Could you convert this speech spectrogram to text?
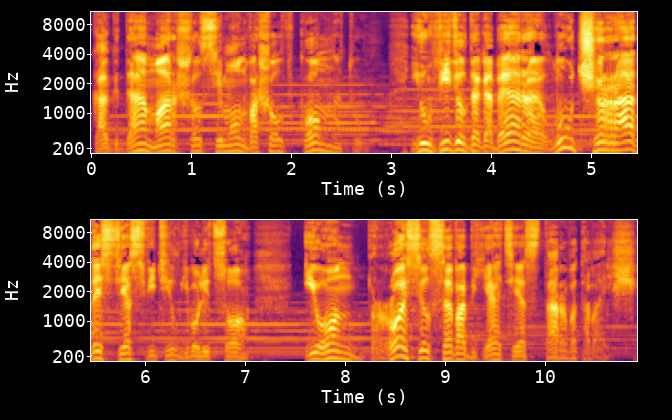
Когда маршал Симон вошел в комнату и увидел Дагобера, луч радости осветил его лицо, и он бросился в объятия старого товарища.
